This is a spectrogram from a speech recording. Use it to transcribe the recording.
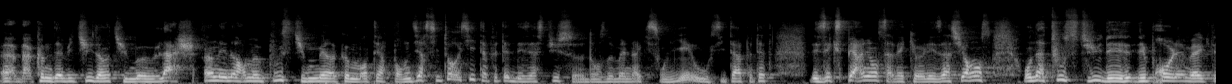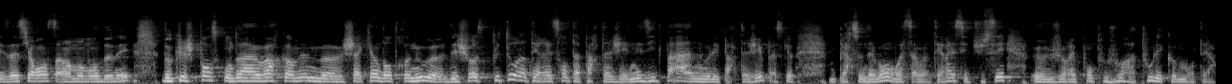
bah, comme d'habitude, hein, tu me lâches un énorme pouce, tu me mets un commentaire pour me dire si toi aussi tu as peut-être des astuces euh, dans ce domaine-là qui sont liés, ou si tu as peut-être des expériences avec euh, les assurances. On a tous eu des, problèmes avec les assurances à un moment donné. Donc je pense qu'on doit avoir quand même euh, chacun d'entre nous des choses plutôt intéressantes à partager. N'hésite pas à nous les partager parce que personnellement, moi ça m'intéresse et tu sais, je réponds toujours à tous les commentaires.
